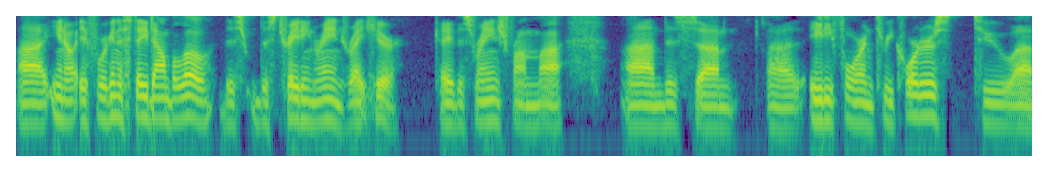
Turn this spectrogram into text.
uh, you know, if we're going to stay down below this this trading range right here. Okay, this range from this um, 84 and three quarters to uh,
